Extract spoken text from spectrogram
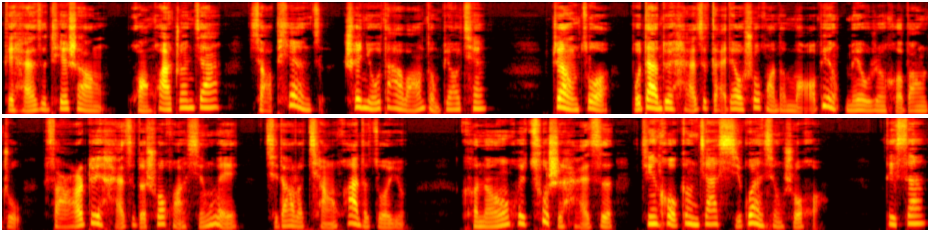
给孩子贴上谎话专家、小骗子、吹牛大王等标签。这样做不但对孩子改掉说谎的毛病没有任何帮助，反而对孩子的说谎行为起到了强化的作用，可能会促使孩子。今后更加习惯性说谎。第三，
